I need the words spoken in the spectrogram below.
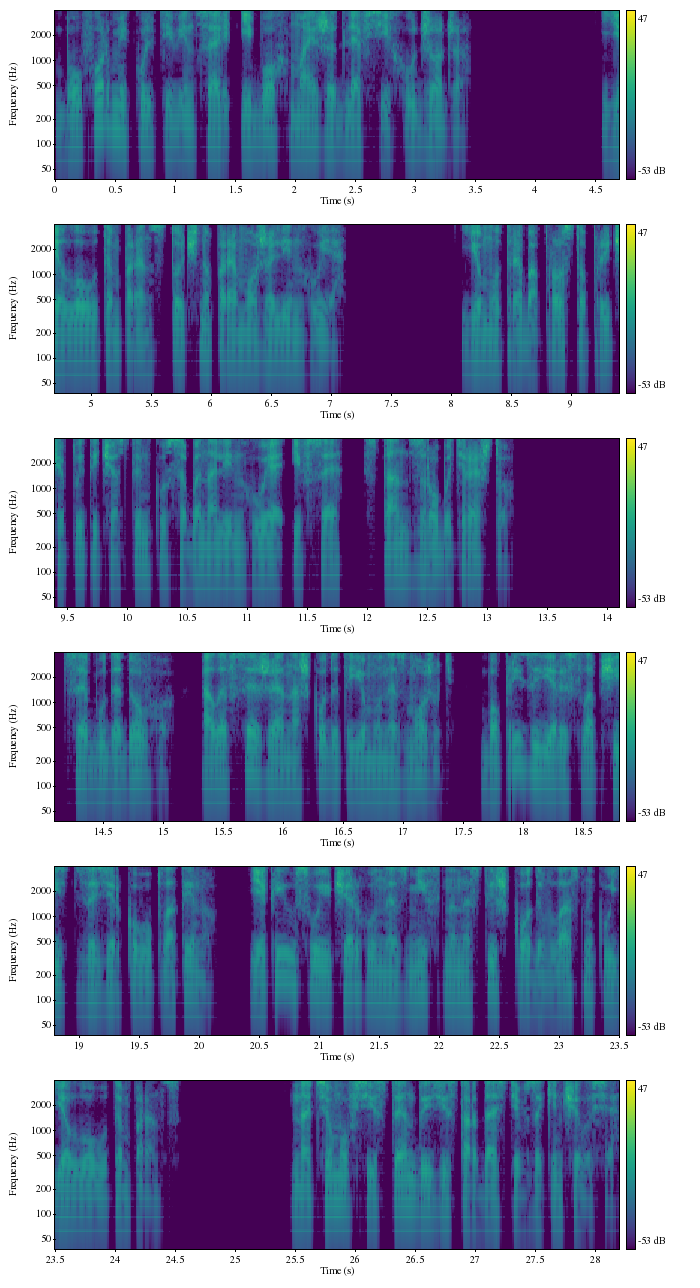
бо у формі кульки він цар і бог майже для всіх у Джоджо. Єлоу Темперенс точно переможе лінгуя. Йому треба просто причепити частинку себе на лінгуя і все, станд зробить решту. Це буде довго, але все же нашкодити йому не зможуть, бо прізив'єри слабшість за зіркову платину, який у свою чергу не зміг нанести шкоди власнику Yellow Temperance. На цьому всі стенди зі стардастів закінчилися.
